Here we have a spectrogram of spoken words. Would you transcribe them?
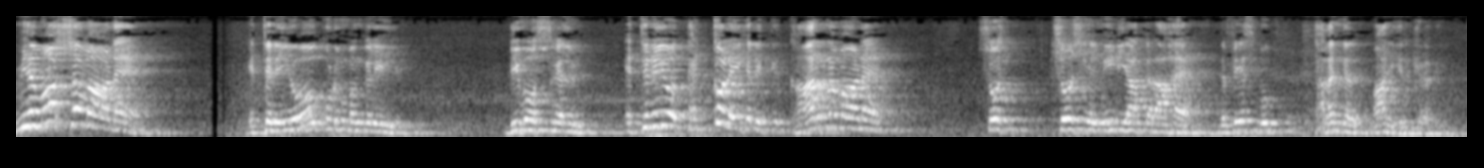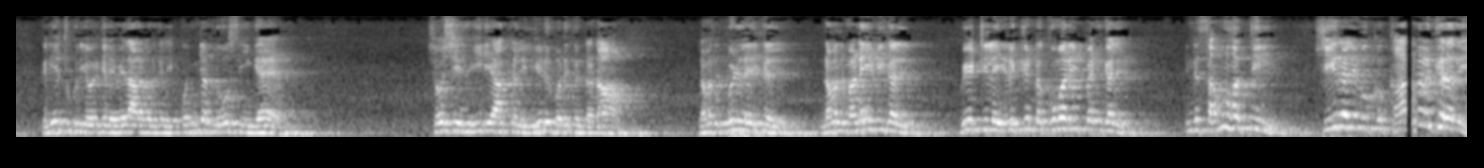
மிக மோசமான எத்தனையோ குடும்பங்களில் டிவோர்ஸ்கள் எத்தனையோ தற்கொலைகளுக்கு காரணமான சோசியல் மீடியாக்களாக இந்த ஃபேஸ்புக் தளங்கள் மாறி இருக்கிறது கணியத்துக்குரியவர்களை வேளாளர்களை கொஞ்சம் யோசிங்க. சோசியல் மீடியாக்களில் ஈடுபடுகின்ற நாம் நமது பிள்ளைகள் நமது மனைவிகள் வீட்டிலே இருக்கின்ற குமரி பெண்கள் இந்த சமூகத்தில் சீரழிவுக்கு காத்திருக்கிறது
